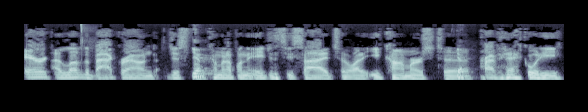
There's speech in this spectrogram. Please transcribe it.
Erik, I love the background just yep. coming up on the agency side to a lot of e-commerce to yep. private equity.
